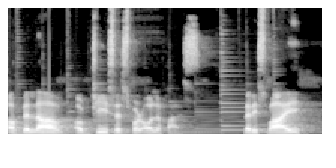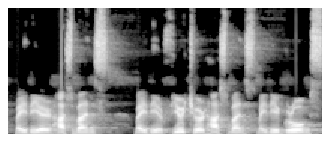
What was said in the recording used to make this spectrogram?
of the love of Jesus for all of us. That is why, my dear husbands, my dear future husbands, my dear grooms,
